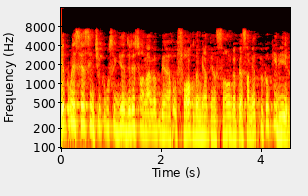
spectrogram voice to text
E eu comecei a sentir que eu conseguia direcionar o foco da minha atenção, meu pensamento para o que eu queria.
